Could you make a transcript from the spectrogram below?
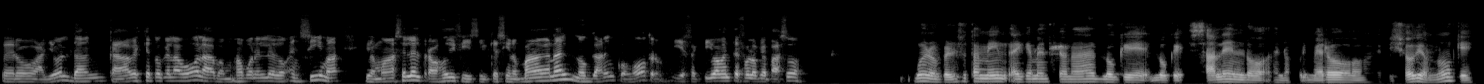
Pero a Jordan, cada vez que toque la bola, vamos a ponerle dos encima y vamos a hacerle el trabajo difícil, que si nos van a ganar, nos ganen con otro. Y efectivamente fue lo que pasó. Bueno, pero eso también hay que mencionar lo que, lo que sale en, en los primeros episodios, ¿no? Que,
